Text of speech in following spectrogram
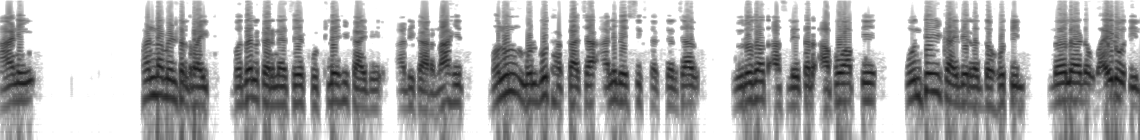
आणि फंडामेंटल राईट बदल करण्याचे कुठलेही कायदे अधिकार नाहीत. म्हणून मूलभूत हक्काच्या आणि बेसिक स्ट्रक्चरच्या विरोधात असले तर आपोआप ते कोणतेही कायदे रद्द होतील न लढ वाईट होतील.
